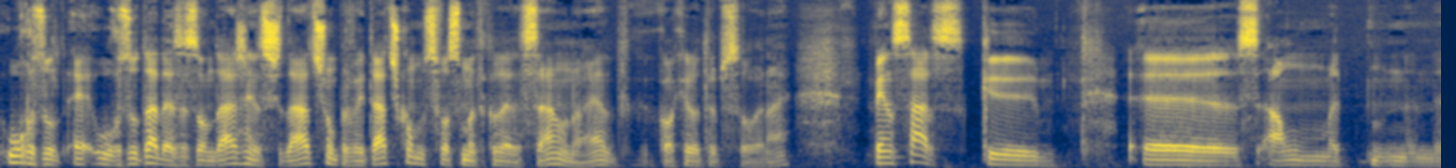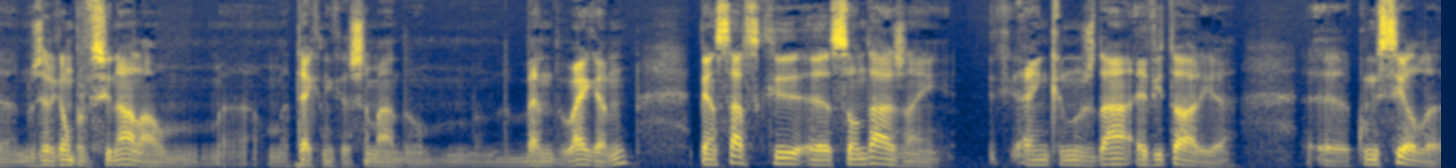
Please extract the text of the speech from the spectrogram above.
o, result, é, o, resultado dessa sondagem, esses dados, são aproveitados como se fosse uma declaração, não é, de qualquer outra pessoa, não é? Pensar-se que Uh, há uma, no jargão profissional, há uma, uma técnica chamada bandwagon. Pensar-se que a sondagem em que nos dá a vitória conhecê-la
